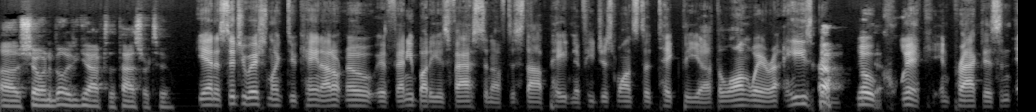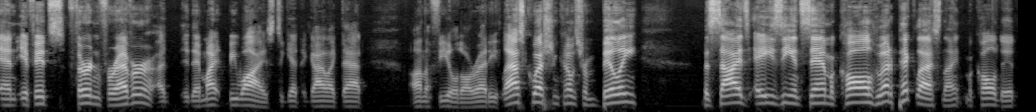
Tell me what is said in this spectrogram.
uh, show an ability to get after the passer too. Yeah, in a situation like Duquesne, I don't know if anybody is fast enough to stop Payton if he just wants to take the uh, the long way around. He's been so yeah. quick in practice, and and if it's third and forever, uh, they might be wise to get a guy like that on the field already. Last question comes from Billy. Besides Az and Sam McCall, who had a pick last night, McCall did.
